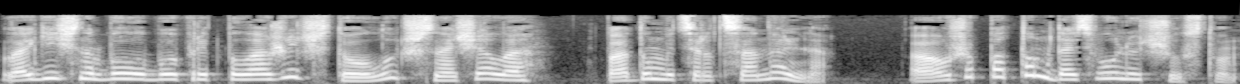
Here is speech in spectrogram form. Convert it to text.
Логично было бы предположить, что лучше сначала подумать рационально, а уже потом дать волю чувствам.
